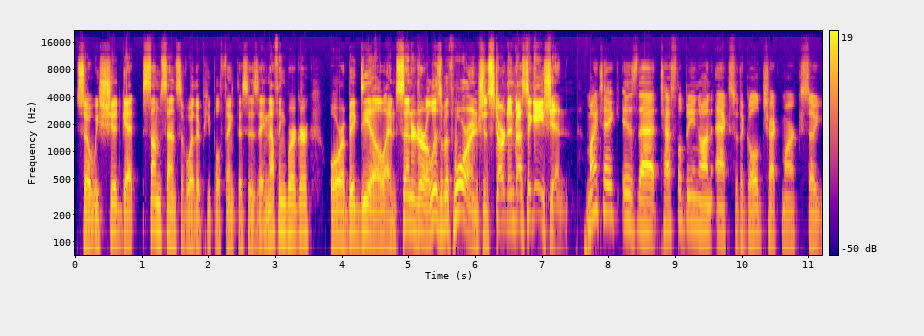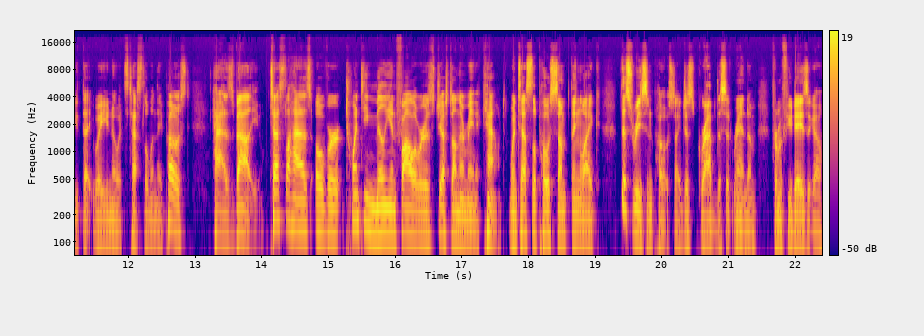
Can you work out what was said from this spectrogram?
So we should get some sense of whether people think this is a nothing burger or a big deal, and Senator Elizabeth Warren should start an investigation. My take is that Tesla being on X with a gold check mark, so you, that way you know it's Tesla when they post, has value. Tesla has over 20 million followers just on their main account. When Tesla posts something like this recent post, I just grabbed this at random from a few days ago,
